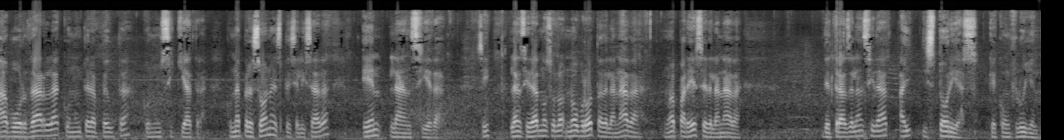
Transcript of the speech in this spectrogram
abordarla con un terapeuta, con un psiquiatra, con una persona especializada en la ansiedad. ¿sí? La ansiedad no solo no brota de la nada, no aparece de la nada. Detrás de la ansiedad hay historias que confluyen.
